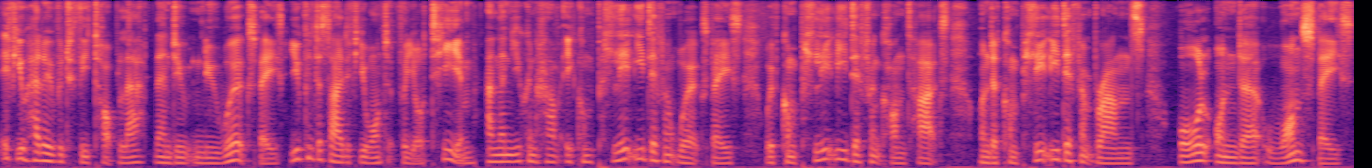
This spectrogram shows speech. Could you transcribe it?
if you head over to the top left, then do new workspace, you can decide if you want it for your team, and then you can have a completely different workspace with completely different contacts under completely different brands all under one space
